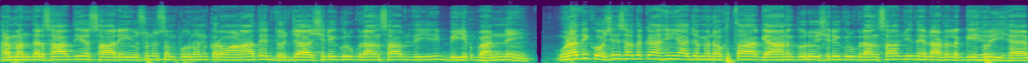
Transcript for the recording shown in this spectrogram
ਹਰਮੰਦਰ ਸਾਹਿਬ ਦੀ ਉਸਾਰੀ ਉਸ ਨੂੰ ਸੰਪੂਰਨ ਕਰਵਾਉਣਾ ਤੇ ਦੂਜਾ ਸ੍ਰੀ ਗੁਰੂ ਗ੍ਰੰਥ ਸਾਹਿਬ ਦੀ ਬੀਰ ਬਣਨੀ। ਉਹਨਾਂ ਦੀ ਕੋਸ਼ਿਸ਼ ਸਦਕਾ ਹੀ ਅੱਜ ਮਨੁੱਖਤਾ, ਗਿਆਨ ਗੁਰੂ ਸ੍ਰੀ ਗੁਰੂ ਗ੍ਰੰਥ ਸਾਹਿਬ ਜੀ ਦੇ ਲੜ ਲੱਗੀ ਹੋਈ ਹੈ।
